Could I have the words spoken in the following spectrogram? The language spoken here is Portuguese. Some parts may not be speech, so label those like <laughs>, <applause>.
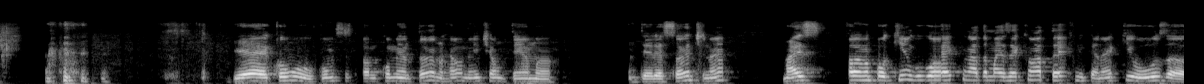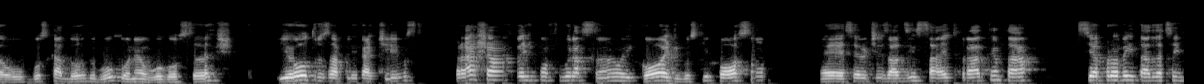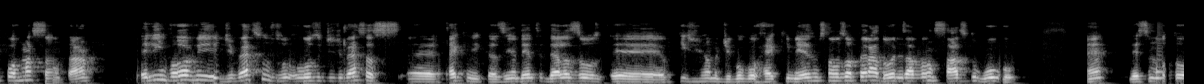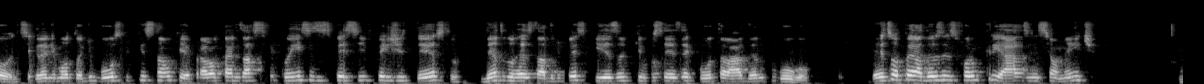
E é como, como vocês estavam comentando, realmente é um tema interessante, né? Mas falando um pouquinho, o Google Hack nada mais é que uma técnica, né, que usa o buscador do Google, né, o Google Search e outros aplicativos para achar falhas de configuração e códigos que possam é, ser utilizados em sites para tentar se aproveitar dessa informação, tá? Ele envolve diversos o uso de diversas é, técnicas e dentro delas o, é, o que se chama de Google Hack mesmo são os operadores avançados do Google, né? Desse motor, desse grande motor de busca que são o quê? Para localizar sequências específicas de texto dentro do resultado de pesquisa que você executa lá dentro do Google. Esses operadores eles foram criados inicialmente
